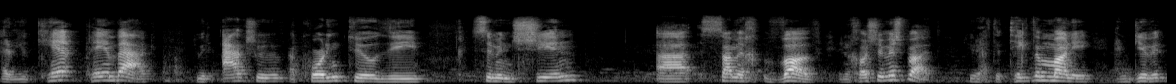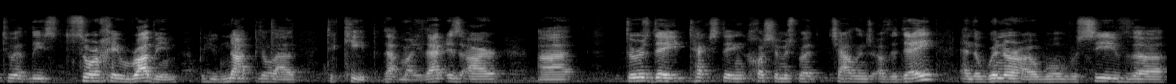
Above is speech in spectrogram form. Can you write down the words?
And if you can't pay him back, you would actually, according to the Siman Shin, uh, Samech Vav in Choshen Mishpat, you'd have to take the money and give it to at least Tzorche Rabim, but you'd not be allowed to keep that money. That is our uh, Thursday texting Choshen Mishpat challenge of the day, and the winner uh, will receive the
